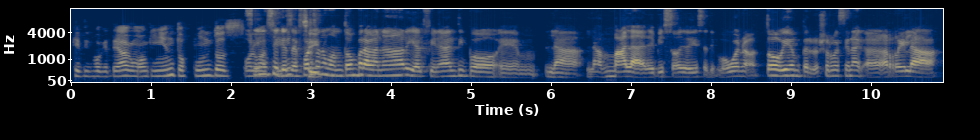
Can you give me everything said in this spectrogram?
que tipo que te da como 500 puntos o algo Sí, así. sí, que se esfuerzan Sí. un montón para ganar y al final, tipo, em, la, la mala del episodio dice, tipo, bueno, todo bien, pero yo recién ag- agarré la,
